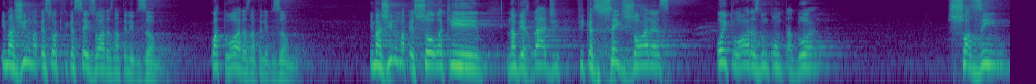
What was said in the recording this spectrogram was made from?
Imagina uma pessoa que fica seis horas na televisão. quatro horas na televisão. Imagina uma pessoa que, na verdade, fica seis horas, oito horas num computador, sozinho,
